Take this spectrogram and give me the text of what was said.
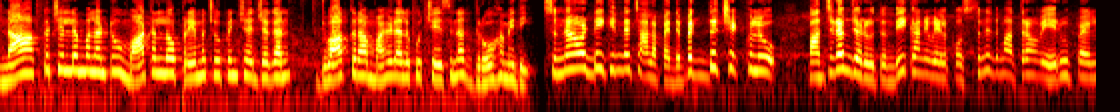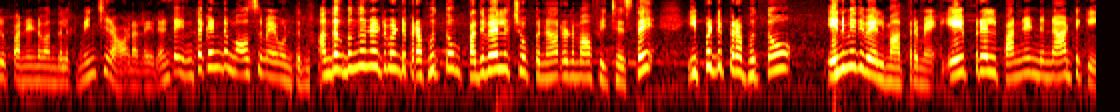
నా అక్క చెల్లెమ్మలంటూ మాటల్లో ప్రేమ చూపించే జగన్ డ్వాక్రా మహిళలకు చేసిన ద్రోహమిది. సున్నా వడ్డీ కింద చాలా పెద్ద పెద్ద చెక్కులు పంచడం జరుగుతుంది. కానీ వీళ్ళకి వస్తున్నది మాత్రం వెయ్యి రూపాయలు పన్నెండు వందలకు మించి రావడం లేదు. అంటే ఇంతకంటే మోసం ఏముంటుంది? అంతకుముందు ఉన్నటువంటి ప్రభుత్వం పదివేల చొప్పున రుణమాఫీ చేస్తే ఇప్పటి ప్రభుత్వం ఎనిమిది వేలు మాత్రమే. ఏప్రిల్ పన్నెండు నాటికి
